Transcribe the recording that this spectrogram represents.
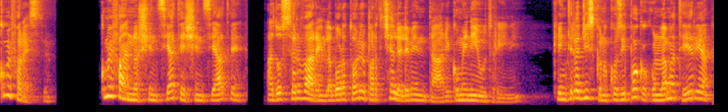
Come fareste? Come fanno scienziati e scienziate ad osservare in laboratorio particelle elementari come i neutrini, che interagiscono così poco con la materia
